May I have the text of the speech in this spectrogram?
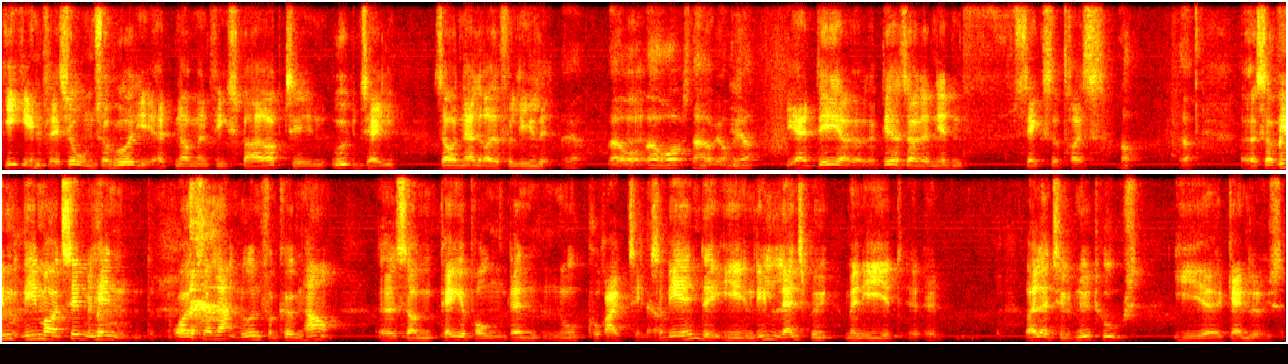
gik inflationen så hurtigt, at når man fik sparet op til en udbetaling, så var den allerede for lille. Ja. Hvad år, hvad år snakker vi om her? Ja, det er, det er så været 1966. Nå. Ja. Øh, Så vi, vi måtte simpelthen rykke så langt uden for København, øh, som pengepunkten den nu korrekt til. Så vi endte i en lille landsby, men i et, et relativt nyt hus i øh, Ganløse.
